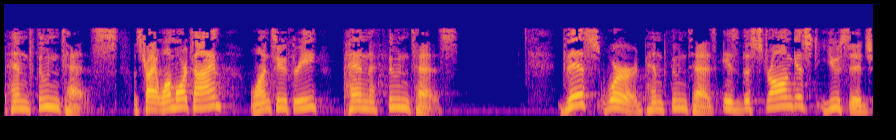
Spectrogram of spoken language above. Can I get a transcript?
Penthuntes. Let's try it one more time. One, two, three. Penthuntes. This word, penthuntes, is the strongest usage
